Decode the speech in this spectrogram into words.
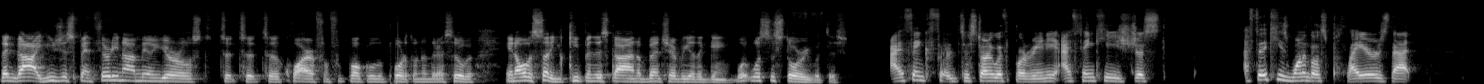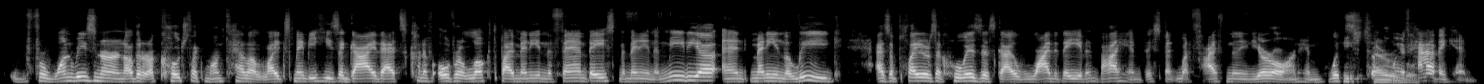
the guy you just spent 39 million euros to, to, to acquire from Football Club de Porto and Andre Silva, and all of a sudden you're keeping this guy on the bench every other game. What, what's the story with this? I think for just starting with Borini, I think he's just, I feel like he's one of those players that, for one reason or another, a coach like Montella likes. Maybe he's a guy that's kind of overlooked by many in the fan base, by many in the media, and many in the league as a player is like, who is this guy? Why did they even buy him? They spent what five million euro on him. What's He's the terrible. point of having him,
